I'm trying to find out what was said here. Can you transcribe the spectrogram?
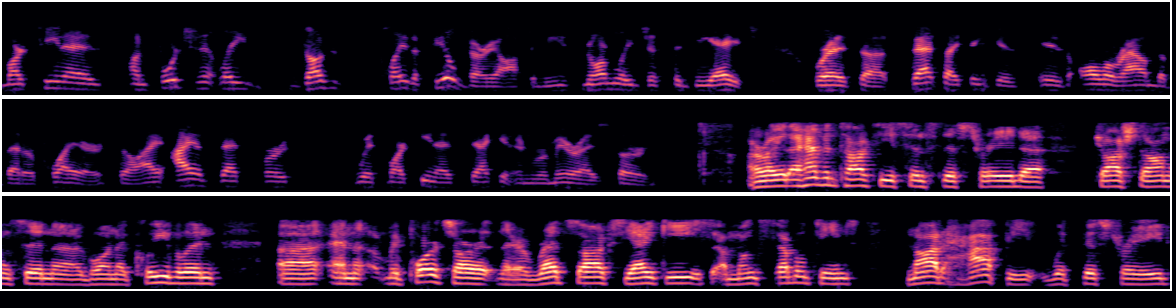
Martinez unfortunately doesn't play the field very often. He's normally just a DH, whereas uh, Betts I think is is all around the better player. So I I have Betts first with Martinez second and Ramirez third. All right, I haven't talked to you since this trade. Uh, Josh Donaldson uh, going to Cleveland. Uh, and reports are the Red Sox, Yankees, among several teams, not happy with this trade.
